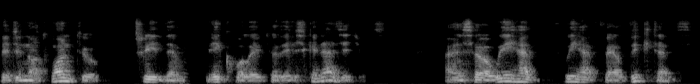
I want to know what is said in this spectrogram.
they did not want to treat them equally to the Ashkenazi Jews. And so we have we have fell victims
